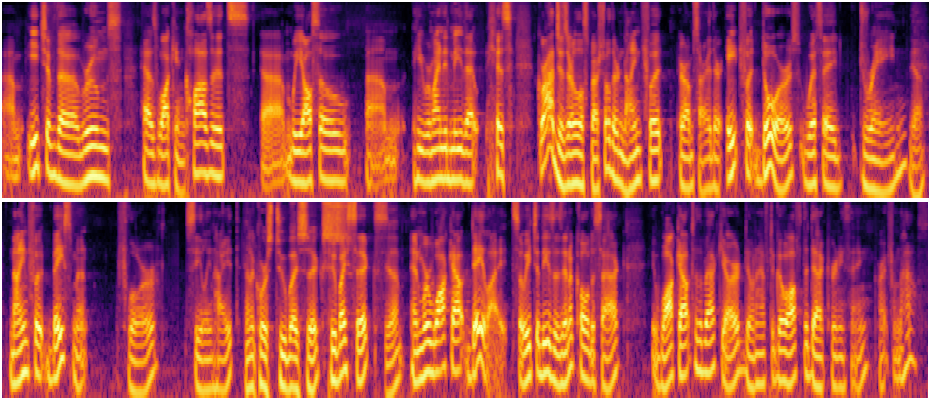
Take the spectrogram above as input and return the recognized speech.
Um, each of the rooms has walk-in closets. Um, we also um, he reminded me that his garages are a little special. They're nine foot, or I'm sorry, they're eight foot doors with a drain. Yeah. Nine foot basement floor ceiling height. And of course, two by six. Two by six. Yeah. And we're walk out daylight. So each of these is in a cul-de-sac. You walk out to the backyard. Don't have to go off the deck or anything. Right from the house.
